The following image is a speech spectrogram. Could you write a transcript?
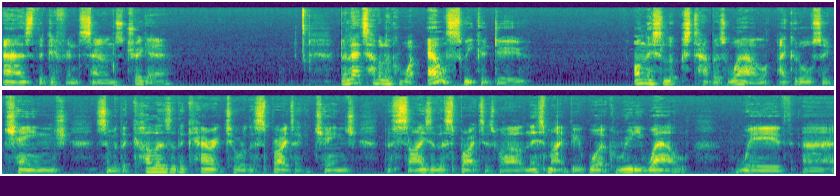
as the different sounds trigger. But let's have a look at what else we could do. On this looks tab as well, I could also change some of the colours of the character or the sprite. I could change the size of the sprites as well, and this might be work really well with uh,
